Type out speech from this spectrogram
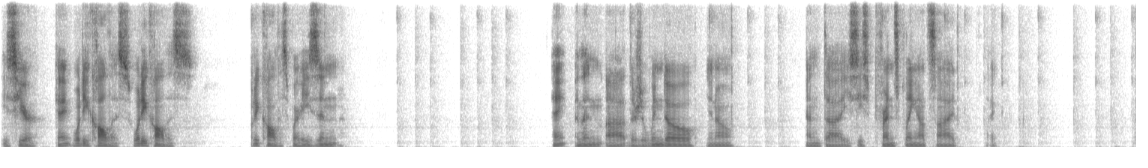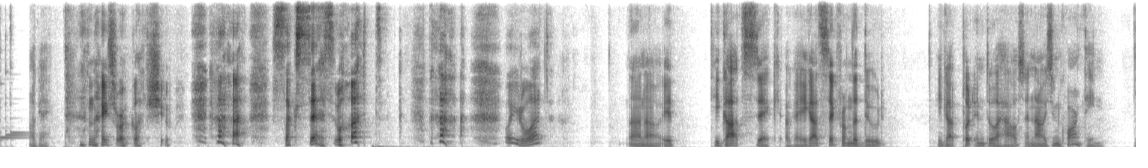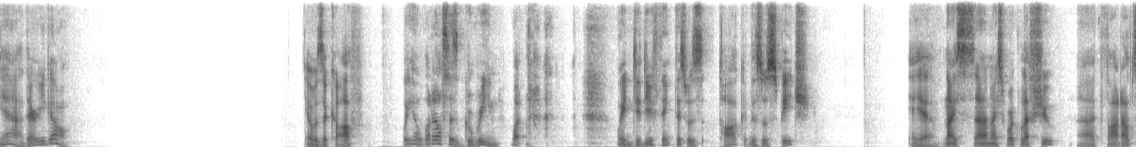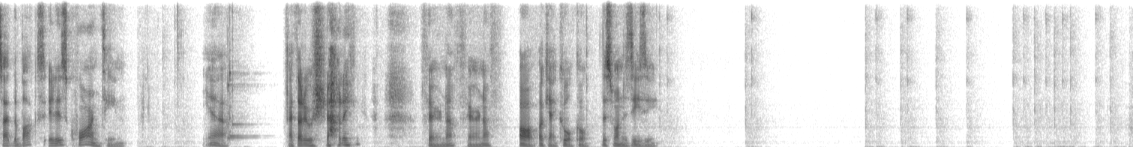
he's here. Okay, what do you call this? What do you call this? What do you call this? Where he's in Okay, and then uh, there's a window, you know, and uh, you see friends playing outside. Like, okay, nice work, left shoe. Success. What? Wait, what? No, no. It. He got sick. Okay, he got sick from the dude. He got put into a house, and now he's in quarantine. Yeah, there you go. It was a cough. Well, yeah, what else is green? What? Wait, did you think this was talk? This was speech? Yeah, yeah. Nice, uh, nice work, left shoe. Uh, thought outside the box. It is quarantine. Yeah. I thought it was shouting. fair enough, fair enough. Oh, okay, cool, cool. This one is easy.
